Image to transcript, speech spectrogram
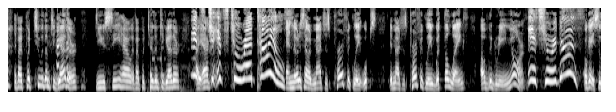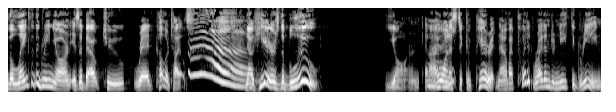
yeah. if I put two of them together, do you see how if I put two of them together, I It's, act- two, it's two red tiles. and notice how it matches perfectly, whoops, it matches perfectly with the length of the green yarn. it sure does. Okay, so the length of the green yarn is about two red color tiles. Oh. Now here's the blue yarn, and I want us to compare it. Now, if I put it right underneath the green,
